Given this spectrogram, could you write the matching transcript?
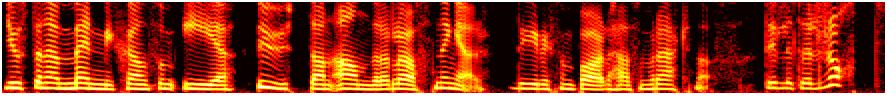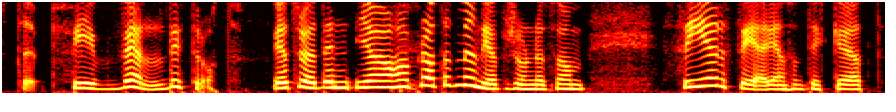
just den här människan som är utan andra lösningar. Det är liksom bara det här som räknas. det är lite rått typ. Det är väldigt rått. Jag, tror att en, jag har pratat med en del personer som ser serien som tycker att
